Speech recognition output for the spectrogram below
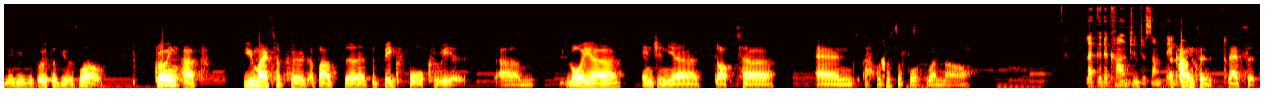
maybe the both of you as well. Growing up, you might have heard about the the big four careers: um, lawyer, engineer, doctor, and uh, what was the fourth one now? like an accountant or something Accountant. That's it.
